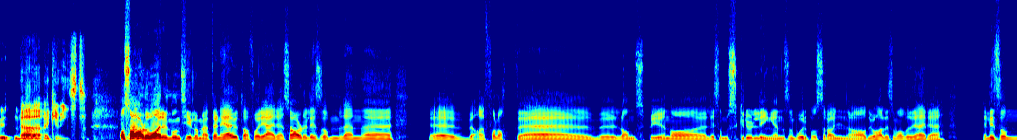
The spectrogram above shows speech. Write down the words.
utenfor. Ja, ikke minst. Og så har du bare noen kilometer ned utafor gjerdet, så har du liksom den eh, eh, forlatte eh, landsbyen og liksom skrullingen som bor på stranda, og du har liksom alle de herre Det er litt sånn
